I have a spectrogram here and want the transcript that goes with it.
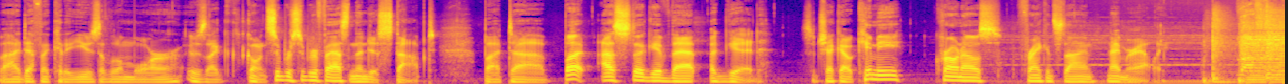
But I definitely could have used a little more. It was like going super super fast and then just stopped. But uh, but I still give that a good. So check out Kimi, Cronos, Frankenstein, Nightmare Alley.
